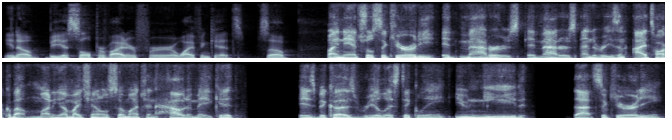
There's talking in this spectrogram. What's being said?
you know, be a sole provider for a wife and kids. So financial security, it matters. It matters. And the reason I talk about money on my channel so much and how to make it is because realistically, you need that security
